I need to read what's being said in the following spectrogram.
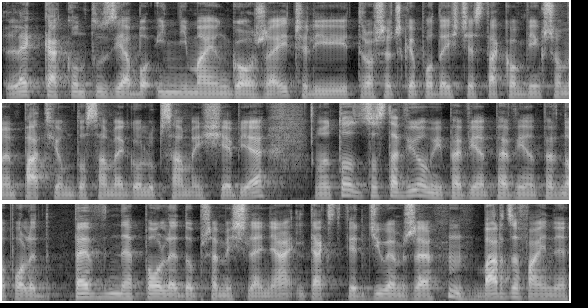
lekka kontuzja, bo inni mają gorzej, czyli troszeczkę podejście z taką większą empatią do samego lub samej siebie, no to zostawiło mi pewien, pewien, pewne, pole, pewne pole do przemyślenia i tak stwierdziłem, że hmm, bardzo fajny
